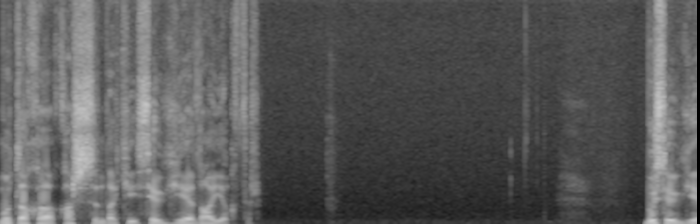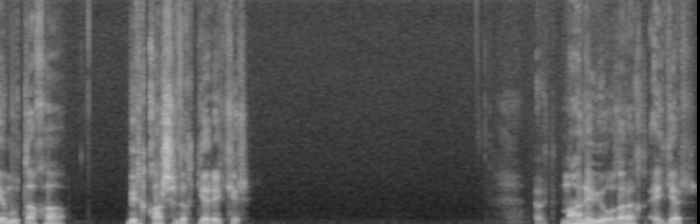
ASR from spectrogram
mutlaka karşısındaki sevgiye layıktır. Bu sevgiye mutlaka bir karşılık gerekir. Evet, manevi olarak eğer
